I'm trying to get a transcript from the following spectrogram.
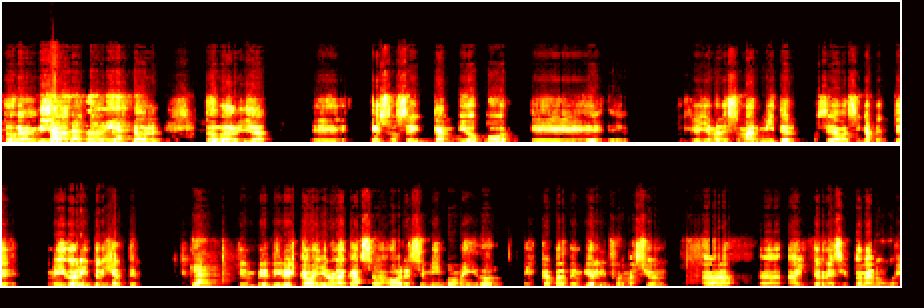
todavía. pasa todavía. todavía. eso se cambió por, le llaman smart meter, o sea, básicamente medidor inteligente. Claro. Que en vez de ir el caballero a la casa, ahora ese mismo medidor es capaz de enviar la información a, a, Internet, ¿cierto? A la nube.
